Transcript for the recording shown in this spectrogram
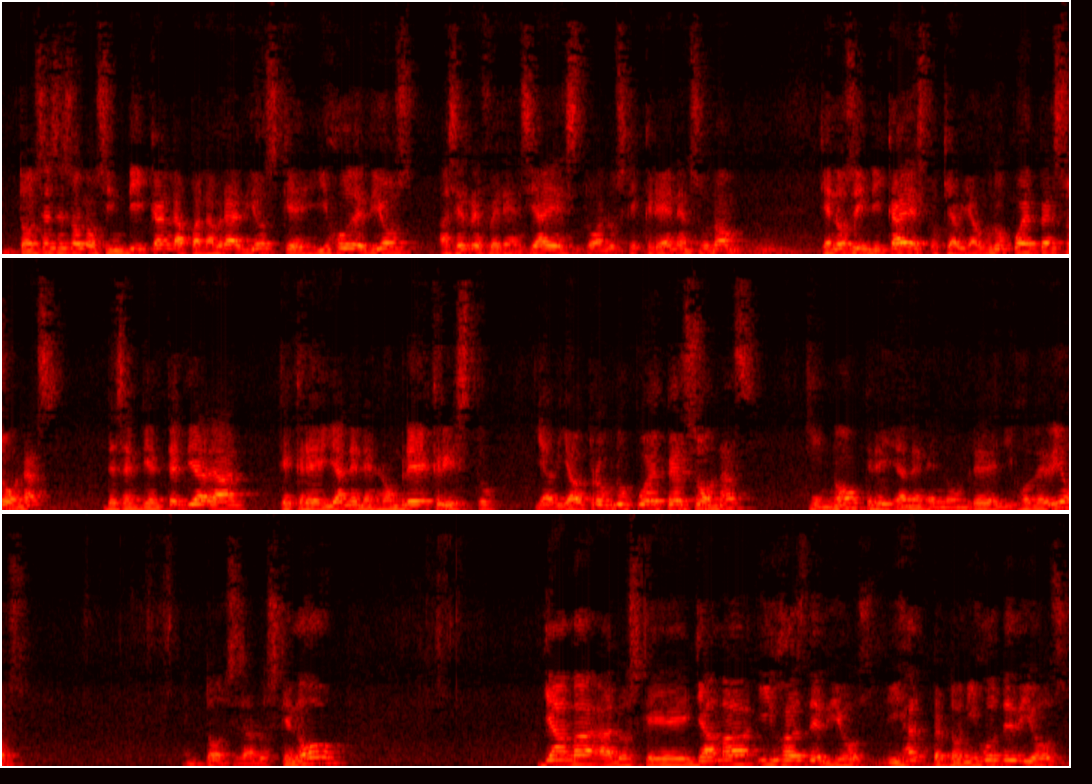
Entonces eso nos indica en la palabra de Dios que el Hijo de Dios hace referencia a esto, a los que creen en su nombre. ¿Qué nos indica esto? Que había un grupo de personas, descendientes de Adán, que creían en el nombre de Cristo, y había otro grupo de personas que no creían en el nombre del Hijo de Dios. Entonces, a los que no llama, a los que llama hijas de Dios, hijas, perdón, hijos de Dios,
